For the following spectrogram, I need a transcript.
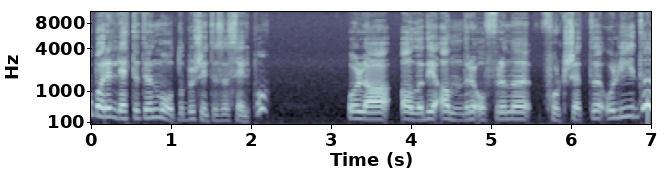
og bare lett etter en måte å beskytte seg selv på? Og la alle de andre ofrene fortsette å lide?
